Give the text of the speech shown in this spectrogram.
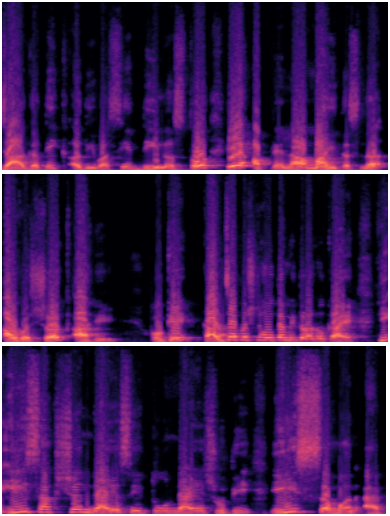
जागतिक आदिवासी दिन असतो. हे आपल्याला माहीत असणं आवश्यक आहे. ओके? कालचा प्रश्न होता मित्रांनो काय? की ई Sakshya Nyaya Setu Nyaya Shruti e summon app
